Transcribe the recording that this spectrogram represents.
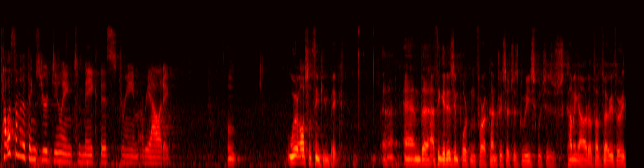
tell us some of the things you're doing to make this dream a reality. Well, we're also thinking big. Uh, and uh, I think it is important for a country such as Greece, which is coming out of a very, very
